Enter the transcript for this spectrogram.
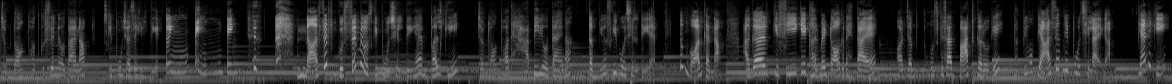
जब डॉग बहुत गुस्से में होता है ना, उसकी पूंछ ऐसे हिलती है। टिंग टिंग टिंग ना सिर्फ़ गुस्से में उसकी पूंछ हिलती है, बल्कि जब डॉग बहुत हैप्पी भी होता है ना, तब भी उसकी पूंछ हिलती है। तुम गौर करना, अगर किसी के घर में डॉग रहता है और जब तुम उसके साथ बात करोगे, तब भी वो प्यार से अपनी पूछ हिलाएगा। यानी कि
